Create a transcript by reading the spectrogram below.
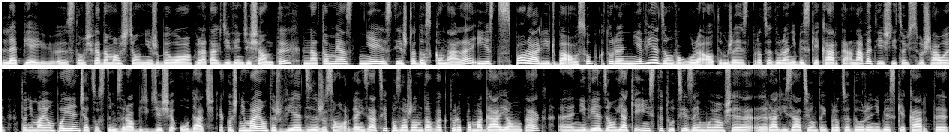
lepiej y, z tą świadomością niż było w latach 90., natomiast nie jest jeszcze doskonale i jest spora liczba osób, które nie wiedzą w ogóle o tym, że jest procedura niebieskie karty, a nawet jeśli coś słyszały, to nie mają pojęcia, co z tym zrobić, gdzie się udać. Jakoś nie mają też wiedzy, że są organizacje pozarządowe, które pomagają, tak? E, nie wiedzą, jakie instytucje zajmują się e, realizacją tej procedury niebieskie karty,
